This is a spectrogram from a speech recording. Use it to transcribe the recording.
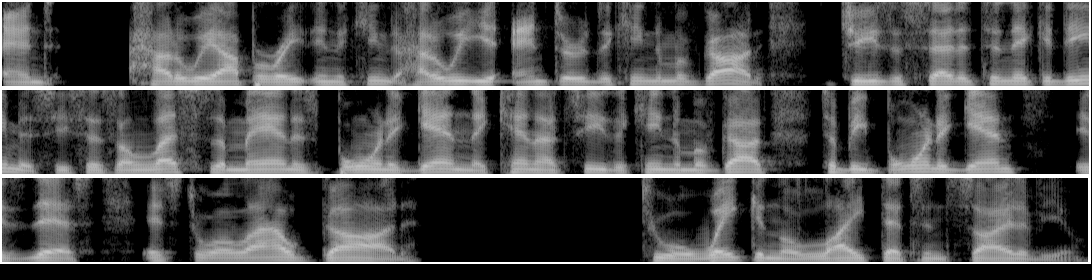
And how do we operate in the kingdom? How do we enter the kingdom of God? Jesus said it to Nicodemus. He says, Unless a man is born again, they cannot see the kingdom of God. To be born again is this it's to allow God to awaken the light that's inside of you.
